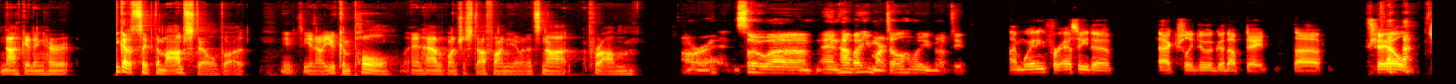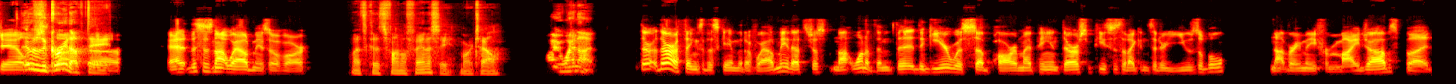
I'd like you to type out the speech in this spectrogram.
not getting hurt. You got to sleep the mob still, but you, you, know you can pull and have a bunch of stuff on you, and it's not a problem. All right. So, uh, and how about you, Martel? What have you been up to? I'm waiting for SE to actually do a good update. Uh, Sheol Gaol. it was a great not, update. Uh, this has not wowed me so far. Well, that's because it's Final Fantasy, Martel. Why? Why not? there there are things in this game that have wowed me. That's just not one of them. The the gear was subpar in my opinion. There are some pieces that I consider usable, not very many for my jobs, but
